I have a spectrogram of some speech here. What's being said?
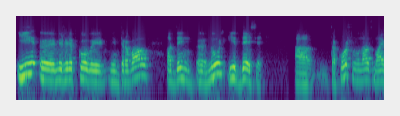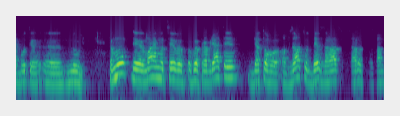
І е, міжрядковий інтервал 1, е, 0 і 10. А також у нас має бути е, 0. Тому е, маємо це виправляти для того абзацу, де зараз, зараз ми з вами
